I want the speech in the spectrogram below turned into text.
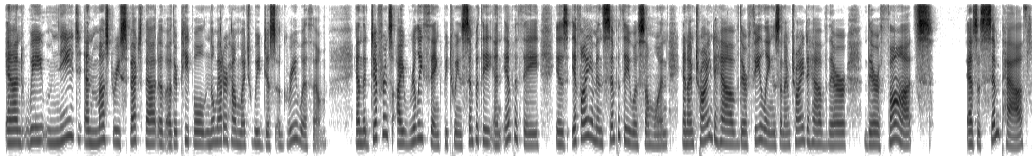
And we need and must respect that of other people, no matter how much we disagree with them. And the difference I really think between sympathy and empathy is if I am in sympathy with someone and I'm trying to have their feelings and I'm trying to have their their thoughts as a sympath,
